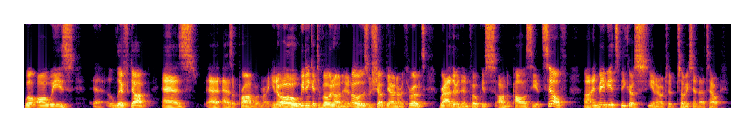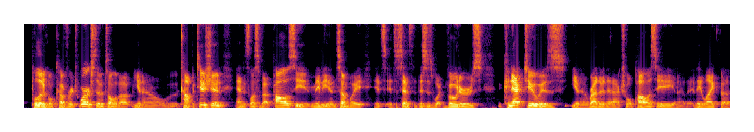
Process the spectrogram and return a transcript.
will always uh, lift up as as a problem, right? You know, oh, we didn't get to vote on it. Oh, this was shoved down our throats, rather than focus on the policy itself. Uh, and maybe it's because you know, to some extent, that's how political coverage works. That it's all about you know competition, and it's less about policy. Maybe in some way, it's it's a sense that this is what voters connect to is you know rather than actual policy. You know, they, they like the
